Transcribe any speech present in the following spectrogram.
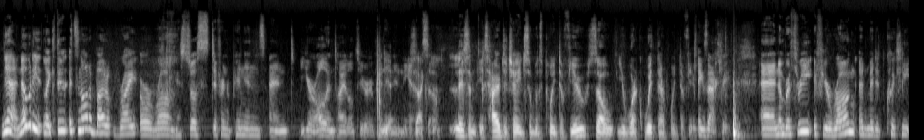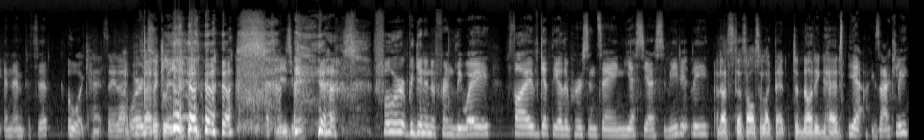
Yeah, nobody like there, it's not about right or wrong. It's just different opinions, and you're all entitled to your opinion in the end. So Listen, it's hard to change someone's point of view, so you work with their point of view. Exactly. Uh, number three, if you're wrong, admit it quickly and empathetic. Oh, I can't say that word. Empathetically. That's an easy one. yeah. Four, begin in a friendly way. Five, get the other person saying yes, yes immediately. And that's that's also like that the nodding head. Yeah, exactly.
